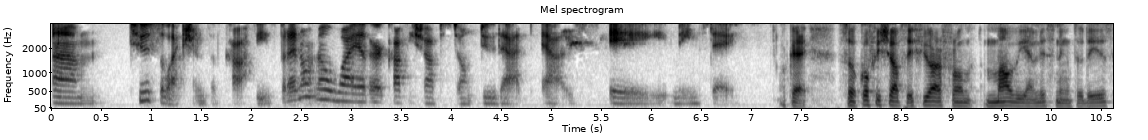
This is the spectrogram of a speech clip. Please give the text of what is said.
um, two selections of coffees, but I don't know why other coffee shops don't do that as a mainstay. Okay, so coffee shops, if you are from Maui and listening to this,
